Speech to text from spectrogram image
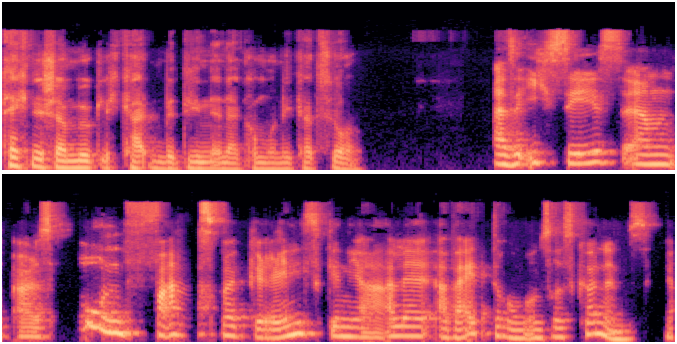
technischer Möglichkeiten bedienen in der Kommunikation? Also ich sehe es ähm, als unfassbar grenzgeniale Erweiterung unseres Könnens. Ja.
